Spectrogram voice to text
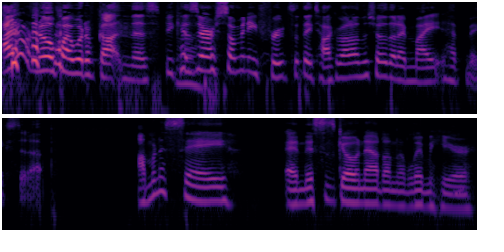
I don't know if I would have gotten this because there are so many fruits that they talk about on the show that I might have mixed it up. I'm going to say, and this is going out on a limb here,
